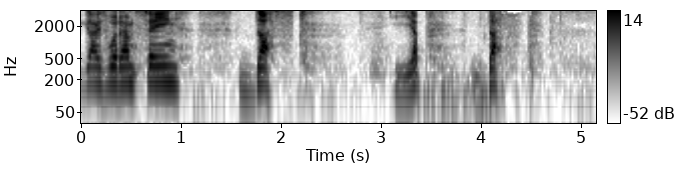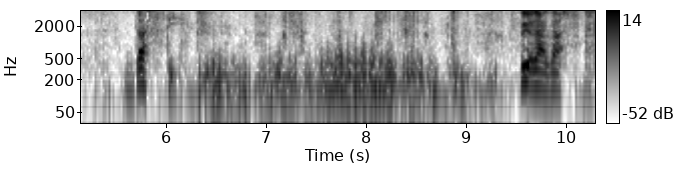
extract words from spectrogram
You guys, what I'm saying? Dust. Yep, dust. Dusty. Look at that dust.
